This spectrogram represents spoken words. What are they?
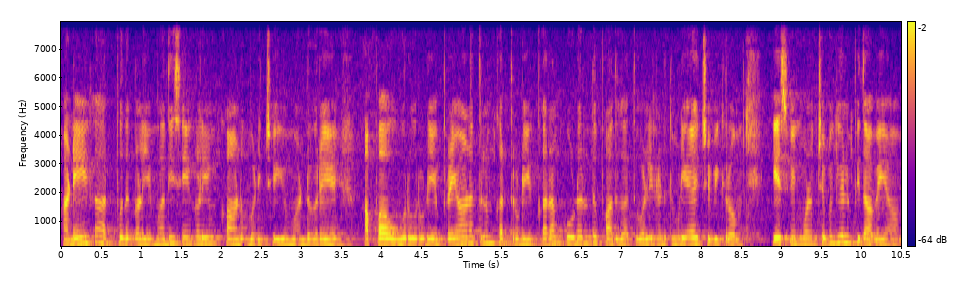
அநேக அற்புதங்களையும் அதிசயங்களையும் காணும்படி செய்யும் ஆண்டவரே. அப்பா ஒவ்வொருவருடைய பிரயாணத்திலும் கர்த்தருடைய கரம் கூட இருந்து பாதுகாத்து வழிநடத்தும்படியாய் செபிக்கிறோம் இயேசுவின் மூலம் ஜெபங்களும் பிதாவே ஆமே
